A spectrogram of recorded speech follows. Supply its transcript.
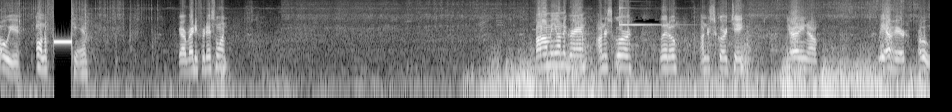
Oh yeah. On the cam. Y'all ready for this one? Follow me on the gram. Underscore little underscore T. You already know. We out here. Oh.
